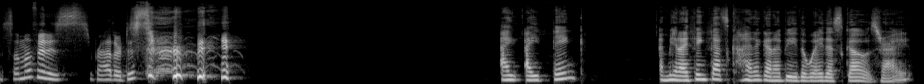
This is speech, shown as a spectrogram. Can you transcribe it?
some of it is rather disturbing. I I think I mean I think that's kind of going to be the way this goes, right?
